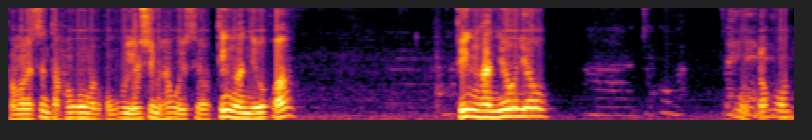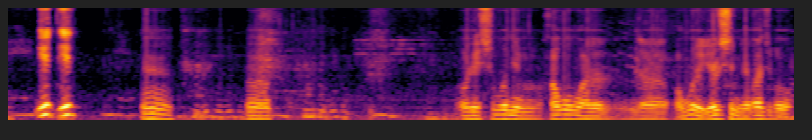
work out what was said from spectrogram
다문화센터 한국말 공부 열심히 하고 있어요. 딩한여과 딩한 여녀 아, 조금만. 조금 조금 itit 응. 어, 우리 신부님 한국말 어, 공부를 열심히 해가지고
